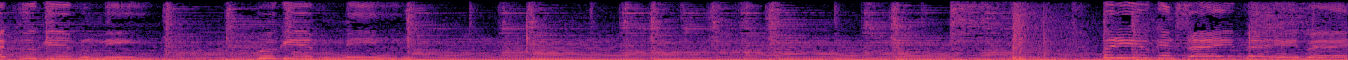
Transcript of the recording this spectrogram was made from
Like forgive me, forgive me. But you can say, baby.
